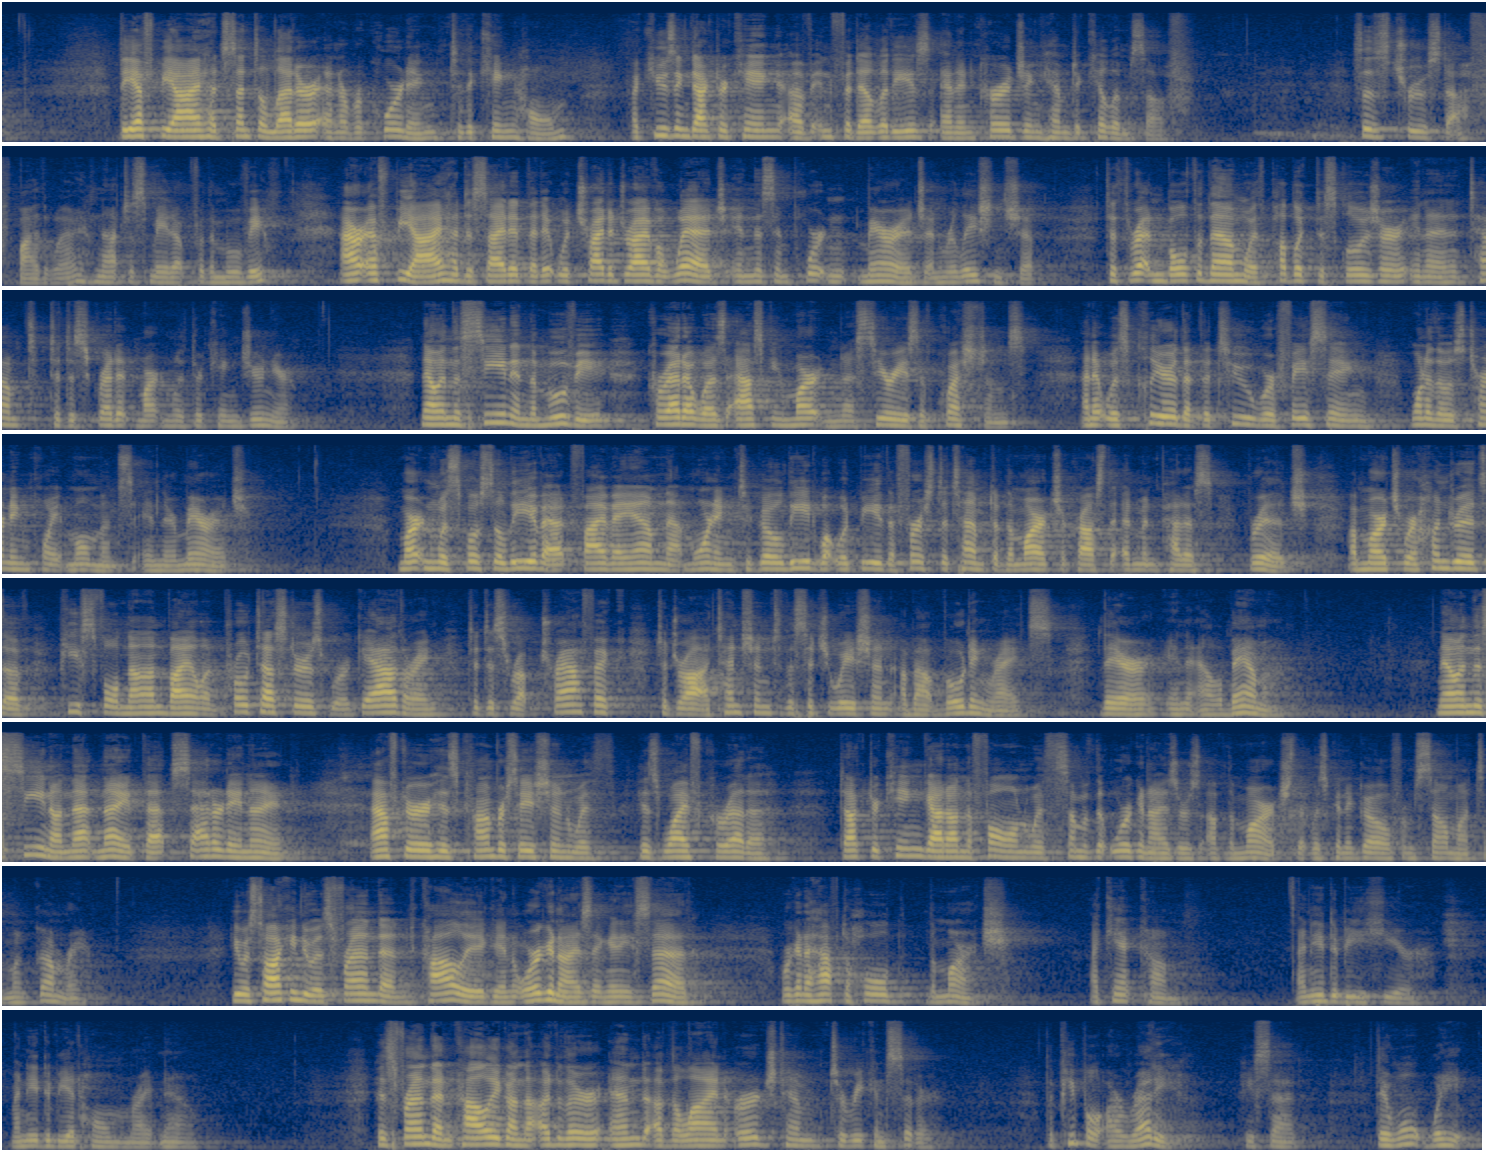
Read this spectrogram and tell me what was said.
The FBI had sent a letter and a recording to the King home, accusing Dr. King of infidelities and encouraging him to kill himself. This is true stuff, by the way, not just made up for the movie. Our FBI had decided that it would try to drive a wedge in this important marriage and relationship to threaten both of them with public disclosure in an attempt to discredit Martin Luther King Jr. Now, in the scene in the movie, Coretta was asking Martin a series of questions, and it was clear that the two were facing one of those turning point moments in their marriage. Martin was supposed to leave at 5 a.m. that morning to go lead what would be the first attempt of the march across the Edmund Pettus Bridge, a march where hundreds of peaceful, nonviolent protesters were gathering to disrupt traffic, to draw attention to the situation about voting rights there in Alabama. Now, in this scene on that night, that Saturday night, after his conversation with his wife, Coretta, Dr. King got on the phone with some of the organizers of the march that was going to go from Selma to Montgomery. He was talking to his friend and colleague in organizing, and he said, We're going to have to hold the march. I can't come. I need to be here. I need to be at home right now. His friend and colleague on the other end of the line urged him to reconsider. The people are ready, he said. They won't wait.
